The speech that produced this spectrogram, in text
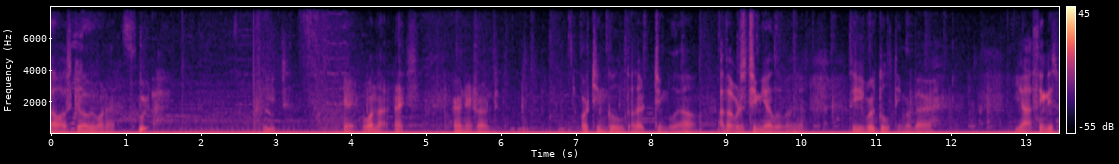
Oh, let's go. We won it. Sweet. Okay, we won that. Nice. Very next round. Or team gold, other team blue. Oh, I thought we were just team yellow. But yeah. See, we're gold team. We're better. Yeah, I think these.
